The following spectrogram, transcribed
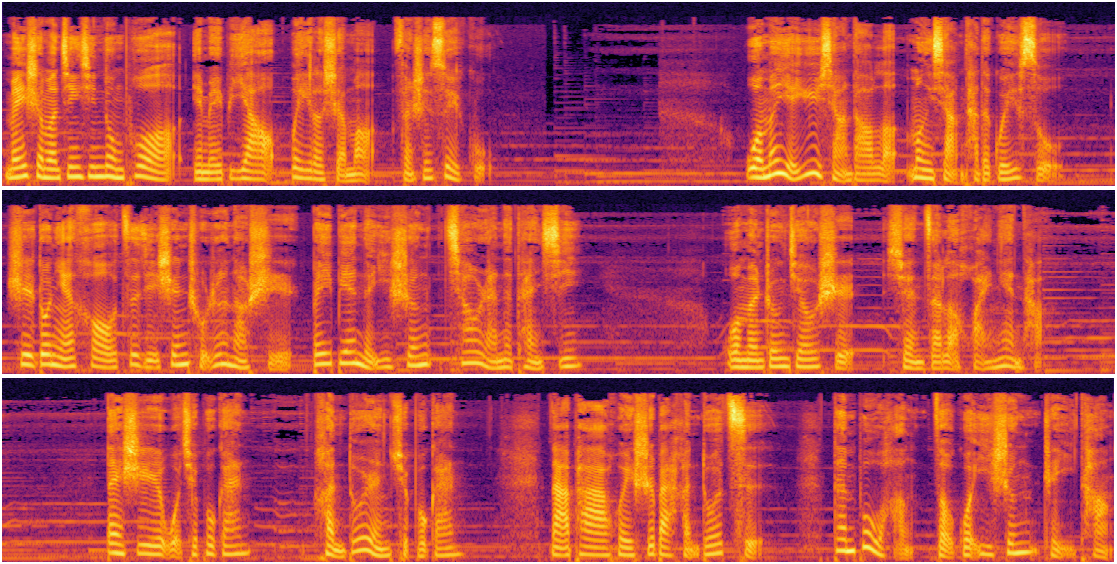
没什么惊心动魄，也没必要为了什么粉身碎骨。我们也预想到了梦想它的归宿。是多年后自己身处热闹时，悲边的一声悄然的叹息。我们终究是选择了怀念他，但是我却不甘，很多人却不甘，哪怕会失败很多次，但不枉走过一生这一趟。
